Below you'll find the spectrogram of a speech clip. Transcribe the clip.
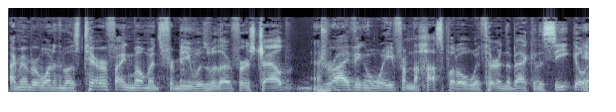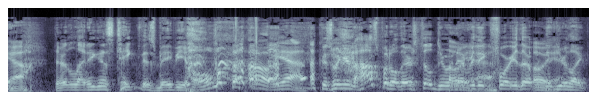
I remember one of the most terrifying moments for me was with our first child, uh-huh. driving away from the hospital with her in the back of the seat, going, Yeah. "They're letting us take this baby home." Oh yeah, Because when you're in the hospital, they're still doing Oh, everything yeah. for you. There, Oh, but then yeah. you're like,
